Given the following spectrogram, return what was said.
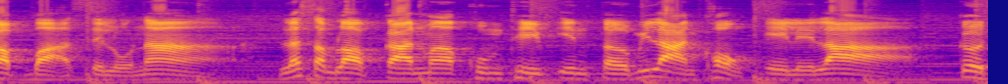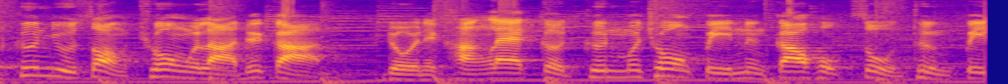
กับบาร์เซโลนาและสำหรับการมาคุมทีมอินเตอร์มิลานของเอเลล่าเกิดขึ้นอยู่ 2 ช่วงเวลาด้วยกัน โดยในครั้งแรกเกิดขึ้นเมื่อช่วงปี 1960 ถึงปี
